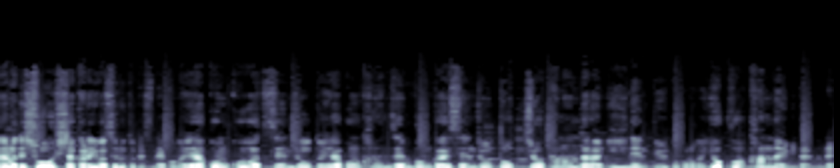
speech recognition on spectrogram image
なので消費者から言わせるとですね、このエアコン高圧洗浄とエアコン完全分解洗浄、どっちを頼んだらいいねんっていうところがよくわかんないみたいなね、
